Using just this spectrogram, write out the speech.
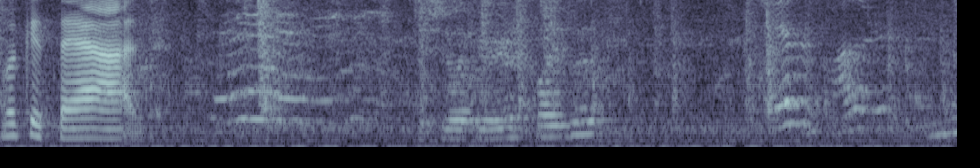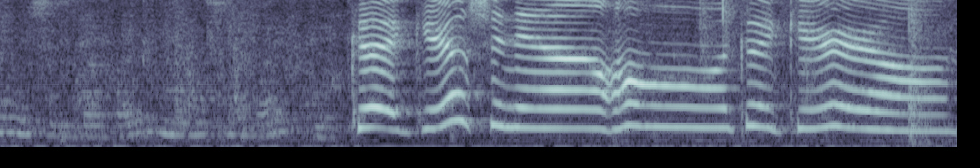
Look at that. Does she like your ears played with? She doesn't bother. No, she's not biting you. She likes it. Good girl, Chanel. Oh, good girl.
